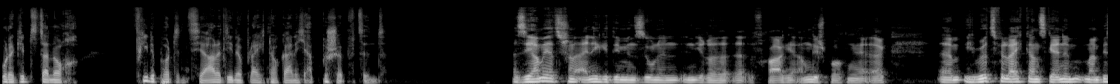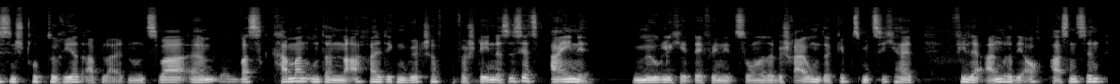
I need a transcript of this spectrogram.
Oder gibt es da noch viele Potenziale, die vielleicht noch gar nicht abgeschöpft sind? Also Sie haben jetzt schon einige Dimensionen in Ihrer äh, Frage angesprochen, Herr Erk. Ähm, ich würde es vielleicht ganz gerne mal ein bisschen strukturiert ableiten. Und zwar, ähm, was kann man unter nachhaltigen Wirtschaften verstehen? Das ist jetzt eine mögliche Definition oder Beschreibung. Da gibt es mit Sicherheit viele andere, die auch passend sind.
